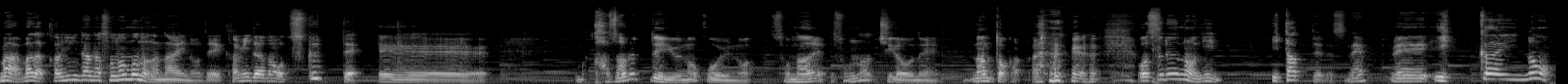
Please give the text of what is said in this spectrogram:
まあ、まだ神棚そのものがないので、神棚を作って、えー、飾るっていうの？こういうのは。備え、そんな違うね。なんとか。をするのに至ってですね、えー、1階の、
